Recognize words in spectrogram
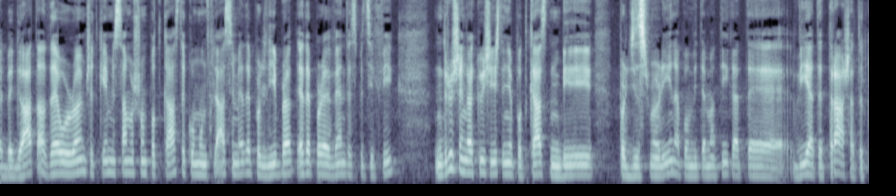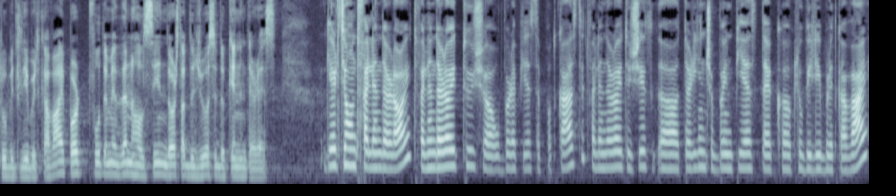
e begata dhe urojmë që të kemi sa më shumë podcaste ku mund të flasim edhe për librat, edhe për evente specifike. Ndryshe nga ky që ishte një podcast mbi përgjithshmërinë apo mbi tematikat e vijat e trasha të klubit të librit Kavajë, por të futemi edhe në hollësi, ndoshta dëgjuesit do kenë interes. Gerti, unë të falenderoj, të falenderoj ty që u bëre pjesë e podcastit, falenderoj të gjithë uh, të rinjtë që bëjnë pjesë te Klubi i Librit Kavajë,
